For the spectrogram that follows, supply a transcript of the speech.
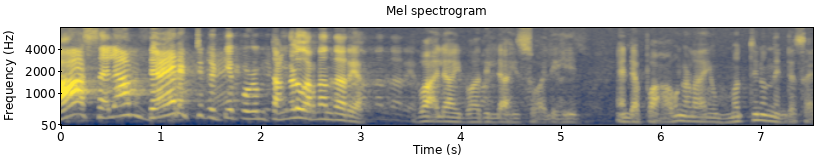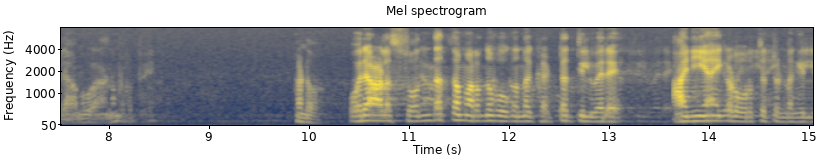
ആ സലാം ഡയറക്റ്റ് കിട്ടിയപ്പോഴും തങ്ങൾ പറഞ്ഞ എന്താ ഇബാദില്ലാഹി സ്വാലിഹീൻ. എന്റെ പാവങ്ങളായ ഉമ്മത്തിനും നിന്റെ സലാം വേണം റബ്ബേ. കണ്ടോ? ഒരാളെ സ്വന്തത്തെ മറന്നു പോകുന്ന ഘട്ടത്തിൽ വരെ അനുയായികൾ ഓർത്തിട്ടുണ്ടെങ്കിൽ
